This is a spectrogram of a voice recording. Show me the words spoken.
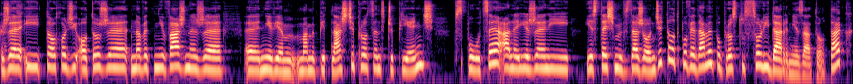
Że i to chodzi o to, że nawet nieważne, że e, nie wiem, mamy 15% czy 5% w spółce, ale jeżeli jesteśmy w zarządzie, to odpowiadamy po prostu solidarnie za to, tak?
